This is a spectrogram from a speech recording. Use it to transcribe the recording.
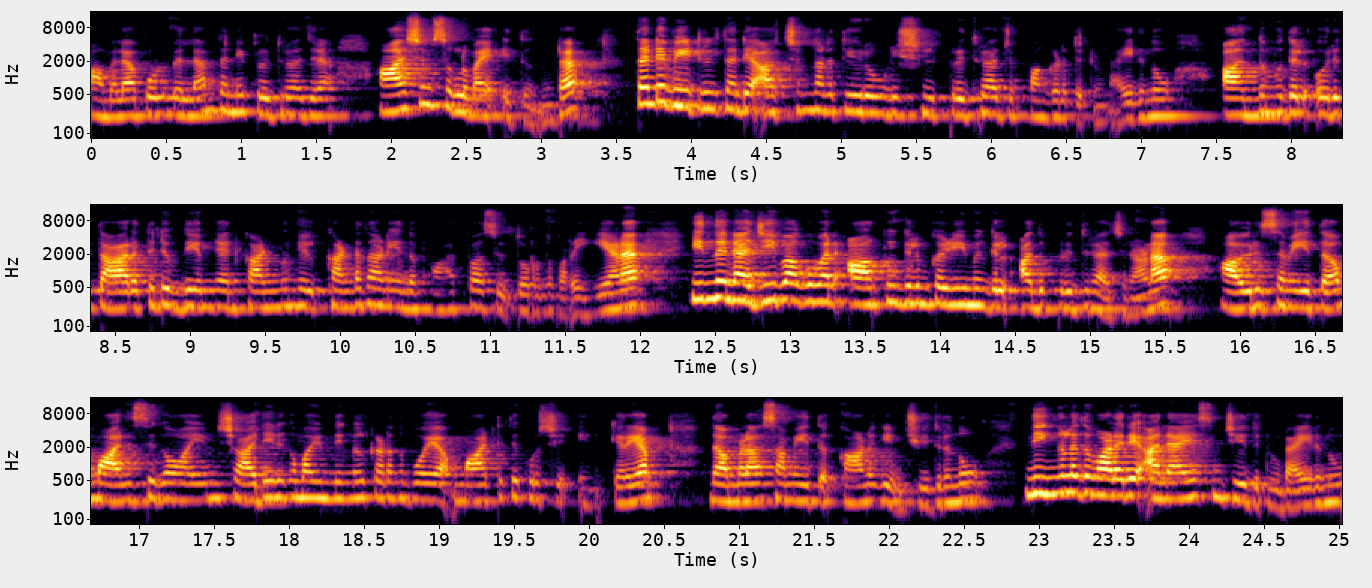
അമലാപോളും എല്ലാം തന്നെ പൃഥ്വിരാജിന് ആശംസകളുമായി എത്തുന്നുണ്ട്. തന്റെ വീട്ടിൽ തന്റെ അച്ഛൻ നടത്തിയ ഒരു ഓഡിഷനിൽ പൃഥ്വിരാജ് പങ്കെടുത്തിട്ടുണ്ടായിരുന്നു. അന്നു മുതൽ ഒരു താരത്തിന്റെ ഉദയം ഞാൻ കൺമുന്നിൽ കണ്ടതാണ് എന്ന് ഫഹദ് ഫാസിൽ തുറന്നു പറയുകയാണ്. ഇന്ന് നജീബാകുവാൻ ആർക്കെങ്കിലും കഴിയുമെങ്കിൽ അത് പൃഥ്വിരാജനാണ്. ആ ഒരു സമയത്ത് മാനസികമായും ശാരീരികമായും നിങ്ങൾ കടന്നുപോയ മാറ്റത്തെക്കുറിച്ച് എനിക്കറിയാം. നമ്മൾ ആ സമയത്ത് കാണുകയും ചെയ്തിരുന്നു. നിങ്ങളത് വളരെ അനായാസം ചെയ്തിട്ടുണ്ടായിരുന്നു.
